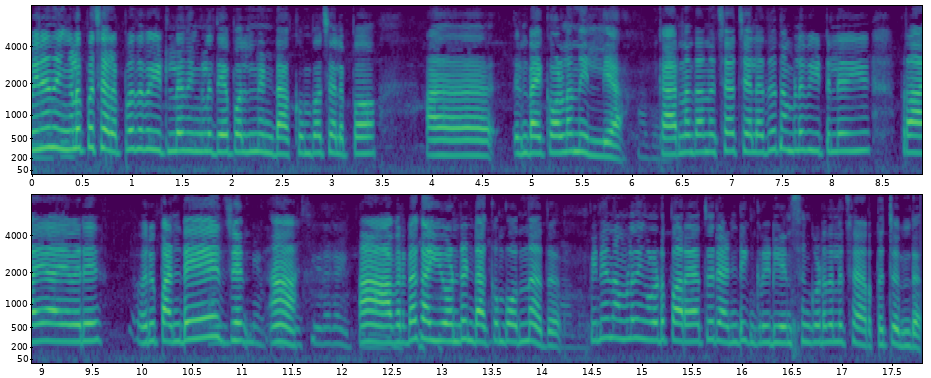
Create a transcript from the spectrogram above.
പിന്നെ നിങ്ങളിപ്പോ ചിലപ്പോ ഇത് വീട്ടിൽ നിങ്ങൾ ഇതേപോലെ ഉണ്ടാക്കുമ്പോ ചിലപ്പോ ആ, കാരണം എന്താന്ന് വെച്ചാൽ ചിലത് നമ്മൾ വീട്ടിൽ ഈ പ്രായമായവര് ഒരു പണ്ടേ ആ ആ അവരുടെ കൈ കൊണ്ട് ഉണ്ടാക്കുമ്പോ ഒന്ന് അത്. പിന്നെ നമ്മൾ നിങ്ങളോട് പറയാത്ത രണ്ട് ഇൻഗ്രീഡിയൻസും കൂടെ ചേർത്തിട്ടുണ്ട്.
